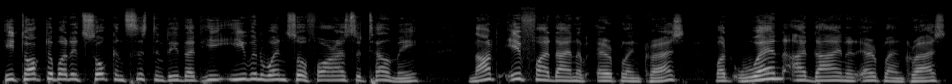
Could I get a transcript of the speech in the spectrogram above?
He talked about it so consistently that he even went so far as to tell me not if I die in an airplane crash, but when I die in an airplane crash,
